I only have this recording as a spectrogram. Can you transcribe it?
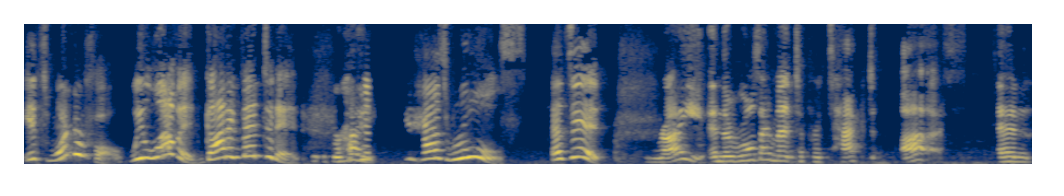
It's wonderful. We love it. God invented it. Right. It has rules. That's it. Right. And the rules are meant to protect us. And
